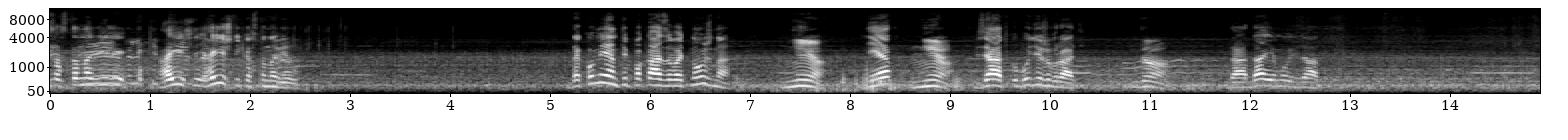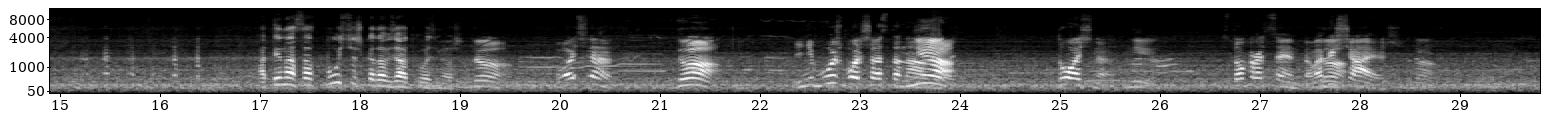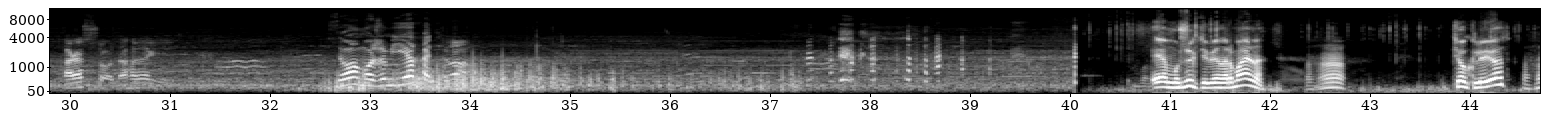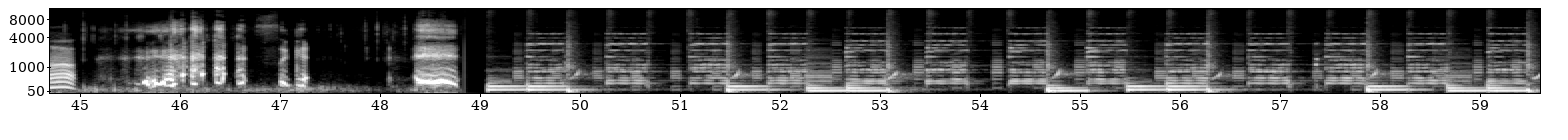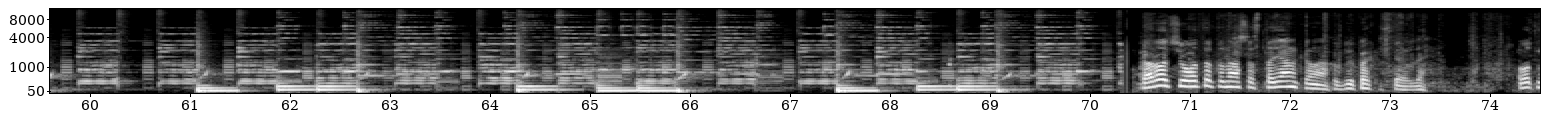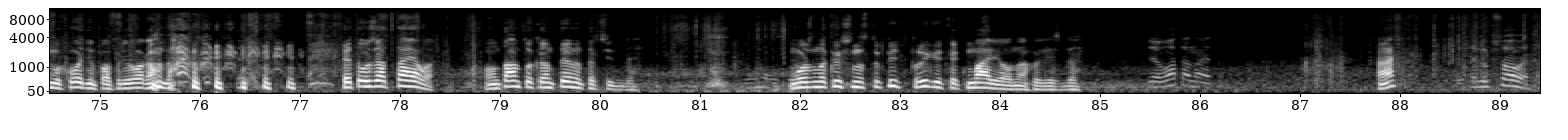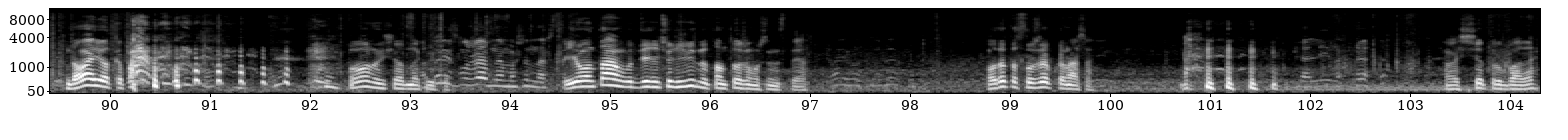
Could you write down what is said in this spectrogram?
Нас остановили. Гаишник, гаишник остановил. Документы показывать нужно? Не, Нет? не, Взятку будешь брать? да. Да, дай ему взятку. А ты нас отпустишь, когда взятку возьмешь? Да. Точно? Да. И не будешь больше останавливать? Не. Точно? Не. Сто процентов? Да. Обещаешь? Да. Хорошо, договорились. Все, можем ехать? Да. Э, мужик, тебе нормально? Ага. Чё, клюет? Ага. Сука. Короче, вот это наша стоянка, нахуй, бипековская, бля. Вот мы ходим по приорам, да. Это уже оттаяло. Вон там только антенна торчит, бля. Можно на крышу наступить, прыгать, как Марио, нахуй, здесь, бля. Где, вот она это. А? Это люксовая. Давай ее откопаем. Вон еще одна крыша. служебная машина наша. И вон там, где ничего не видно, там тоже машины стоят. Вот это служебка наша. Вообще труба, да?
